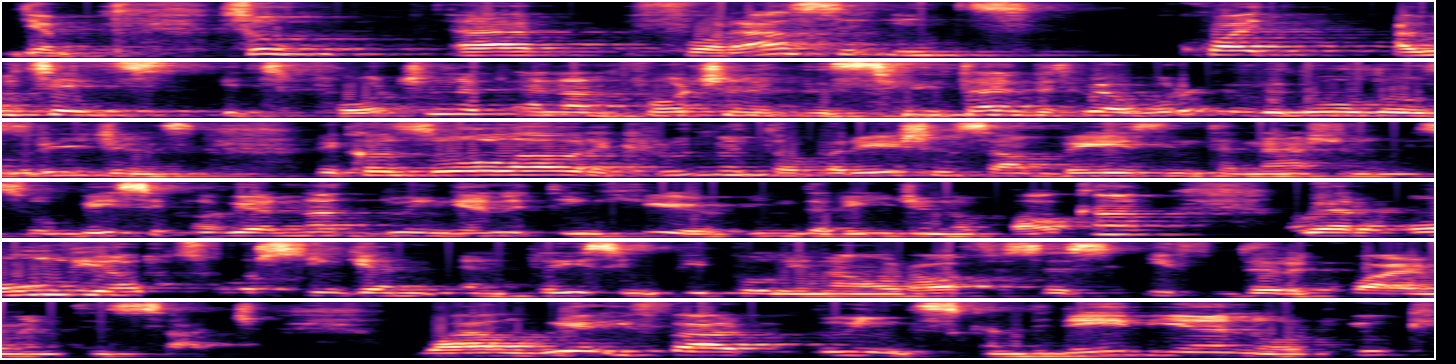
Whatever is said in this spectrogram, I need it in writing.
Yeah. So uh, for us, it's quite i would say it's it's fortunate and unfortunate at the same time that we are working with all those regions because all our recruitment operations are based internationally. So basically we are not doing anything here in the region of balkan. We are only outsourcing and, and placing people in our offices if the requirement is such. While we if we are doing scandinavian or uk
